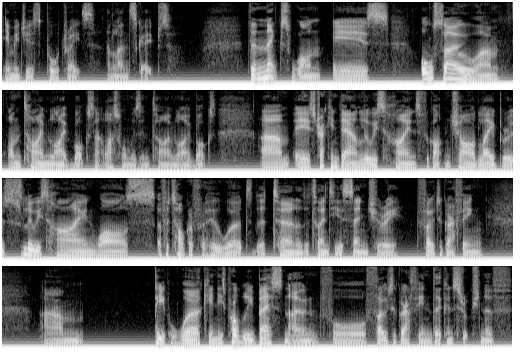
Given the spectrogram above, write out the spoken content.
images, portraits, and landscapes. The next one is also um, on Time Lightbox. That last one was in Time Lightbox. Um, is tracking down Lewis Hine's Forgotten Child Labourers. Lewis Hine was a photographer who worked at the turn of the 20th century, photographing um, people working. He's probably best known for photographing the construction of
